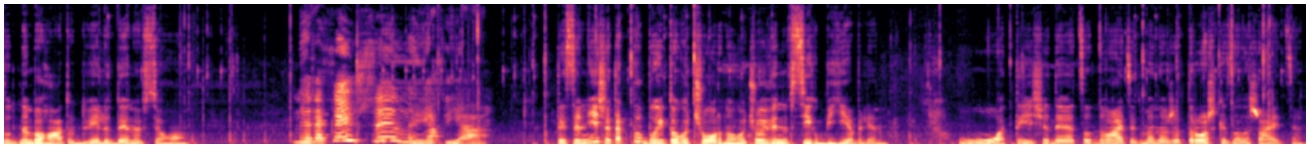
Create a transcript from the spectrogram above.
Тут небагато, дві людини всього. не такий сильний, як я. Ти сильніше? Так побий того чорного. Чого він всіх б'є, блін? О, 1920, в мене вже трошки залишається.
